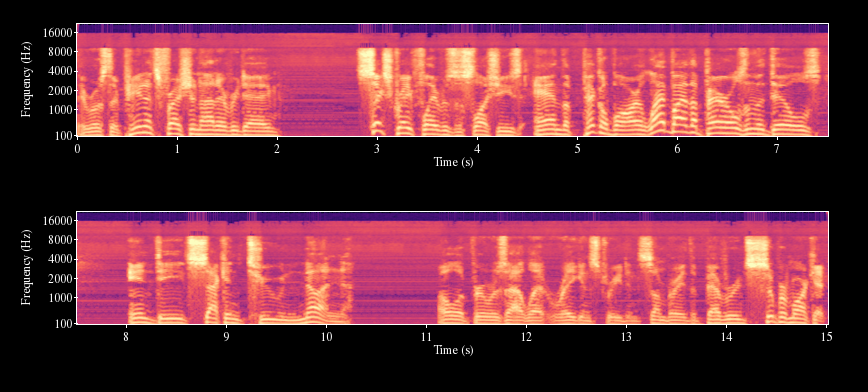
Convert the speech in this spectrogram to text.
They roast their peanuts fresh and not every day. Six great flavors of slushies, and the pickle bar, led by the barrels and the dills, indeed second to none all at Brewers Outlet, Reagan Street in Sunbury, the beverage supermarket.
